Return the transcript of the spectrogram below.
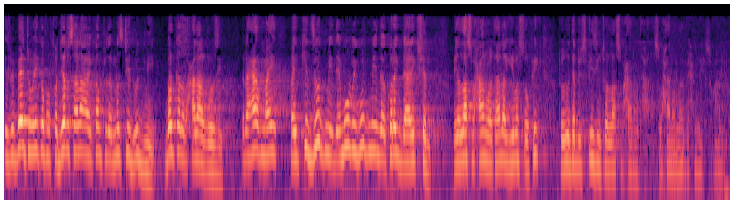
is prepared to wake up for Fajr Salah and come to the masjid with me. Barakat of halal rozi. That I have my, my kids with me, they're moving with me in the correct direction. May Allah subhanahu wa ta'ala give us tawfiq to do that is pleasing to Allah subhanahu wa ta'ala. Subhanallah bihamdihi. Subhanallah.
